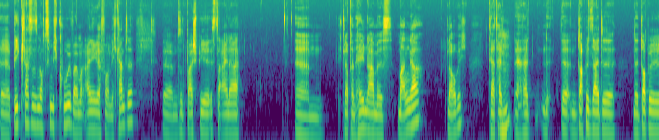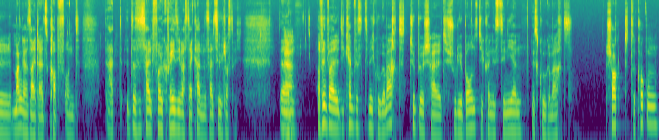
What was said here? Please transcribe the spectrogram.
äh, B-Klasse sind auch ziemlich cool, weil man einige davon nicht kannte. Ähm, so ein Beispiel ist da einer, ähm, ich glaube, sein Hellname ist Manga, glaube ich. Der hat halt, mhm. der hat halt eine, eine Doppelseite, eine Doppel-Manga-Seite als Kopf und hat, das ist halt voll crazy, was der kann. Das ist halt ziemlich lustig. Ähm, ja. Auf jeden Fall, die Kämpfe sind ziemlich cool gemacht. Typisch halt Studio Bones, die können inszenieren. Ist cool gemacht. Schockt zu gucken.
